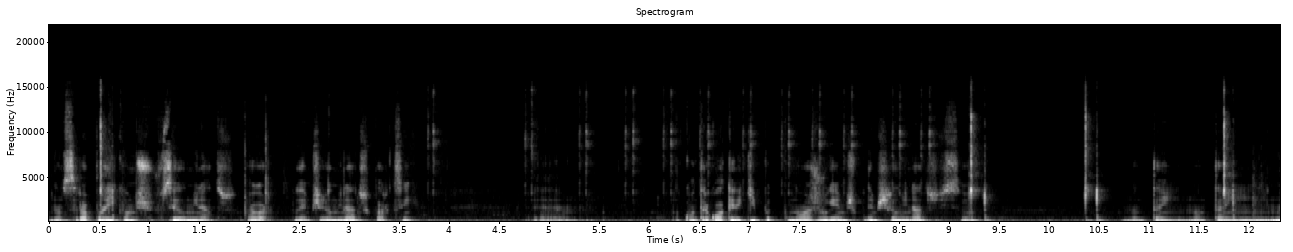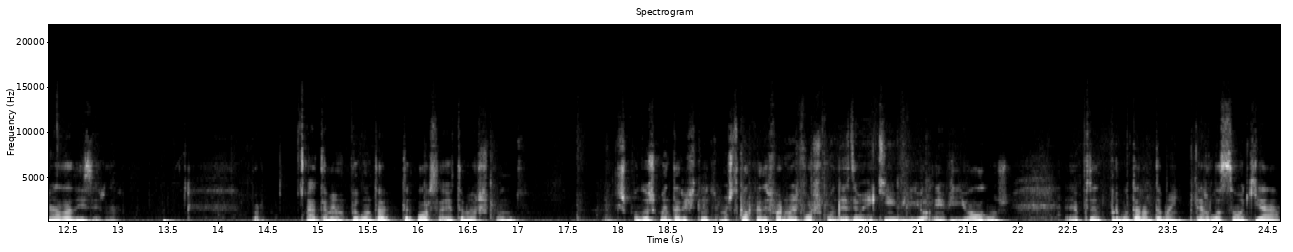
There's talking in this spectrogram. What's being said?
não será por aí que vamos ser eliminados. Agora, podemos ser eliminados? Claro que sim. Um, contra qualquer equipa que nós joguemos, podemos ser eliminados. Isso não tem, não tem nada a dizer, né? Ah, também me perguntaram, lá está, eu também respondo, respondo aos comentários todos, mas de qualquer das formas vou responder aqui em vídeo, em vídeo alguns. Uh, portanto, perguntaram também em relação aqui à,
